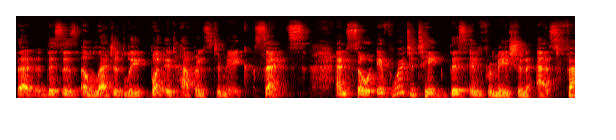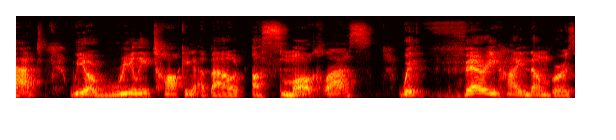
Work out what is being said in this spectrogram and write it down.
that this is allegedly, but it happens to make sense. And so if we're to take this information as fact, we are really talking about a small class with very high numbers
